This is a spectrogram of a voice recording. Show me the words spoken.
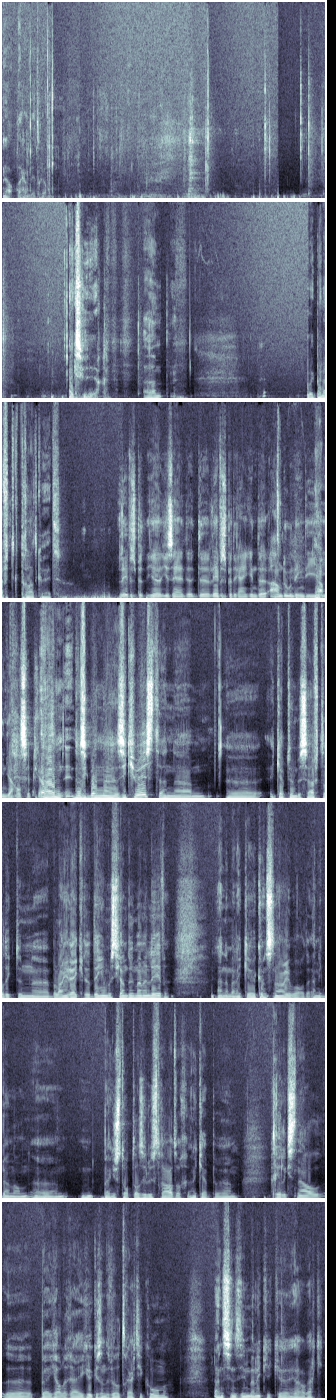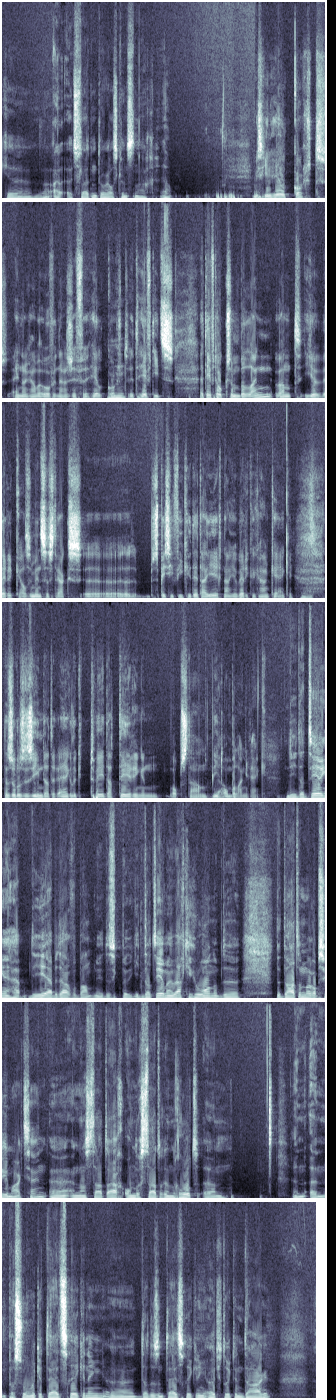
Ja, dat gaat beter gaan. Excuseer. Um, ik ben even de draad kwijt. Levensbe je, je, zei de, de, levensbedreigende aandoening die je in je hals hebt gehad. Um, dus ik ben uh, ziek geweest en um, uh, ik heb toen beseft dat ik toen uh, belangrijkere dingen moest gaan doen met mijn leven. En dan ben ik kunstenaar geworden. En ik ben dan ben gestopt als illustrator. En ik heb redelijk snel bij Galerij Geukens en de Veld terechtgekomen. En sindsdien ben ik, ik ja, werk ik uitsluitend toch als kunstenaar. Ja. Misschien heel kort, en dan gaan we over naar Zeffen, heel kort. Mhm. het, heeft iets, het heeft ook zijn belang, want je werk, als mensen straks uh, specifiek gedetailleerd naar je werken gaan kijken, dan zullen ze zien dat er eigenlijk twee dateringen op staan. Niet onbelangrijk. Die dateringen heb, die hebben daar verband mee. Dus ik, ik dateer mijn werken gewoon op de, de datum waarop ze gemaakt zijn. Uh, en dan staat daaronder staat er een rood... Um, een, een, persoonlijke tijdsrekening. Uh, dat is een tijdsrekening uitgedrukt in dagen.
